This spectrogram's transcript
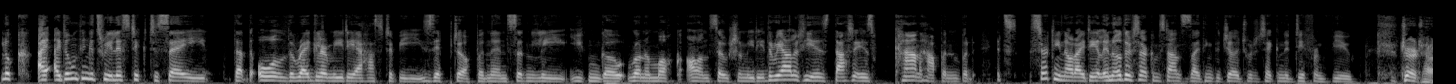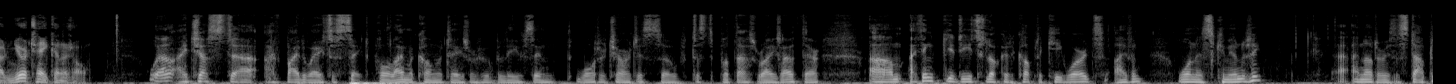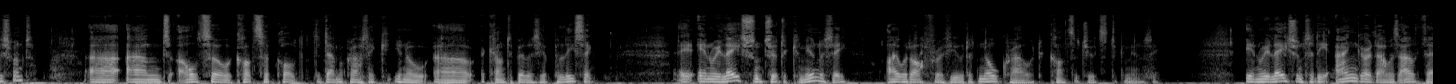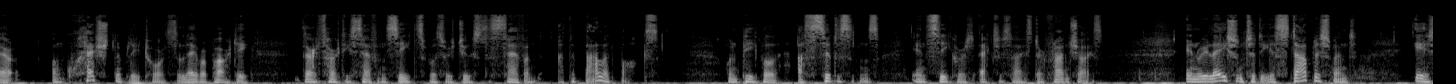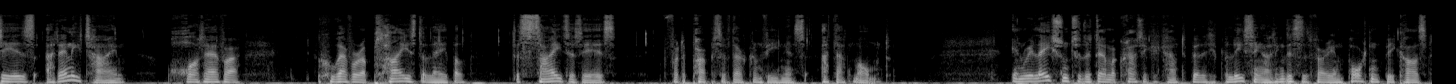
look, I, I don't think it's realistic to say that all the regular media has to be zipped up and then suddenly you can go run amok on social media. The reality is that is can happen, but it's certainly not ideal. In other circumstances, I think the judge would have taken a different view. Gerard Howlin, your take on it all. Well, I just, uh, I've, by the way, just say to Paul, I'm a commentator who believes in water charges, so just to put that right out there. Um, I think you need to look at a couple of key words, Ivan. One is community, uh, another is establishment, uh, and also a concept called the democratic, you know, uh, accountability of policing. I- in relation to the community, I would offer a view that no crowd constitutes the community. In relation to the anger that was out there unquestionably towards the Labour Party, their 37 seats was reduced to seven at the ballot box when people, as citizens, in secret exercised their franchise. In relation to the establishment, it is at any time whatever whoever applies the label decides it is for the purpose of their convenience at that moment. In relation to the democratic accountability policing, I think this is very important because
